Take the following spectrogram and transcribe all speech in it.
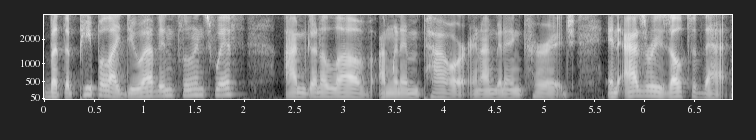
But the people I do have influence with, I'm going to love, I'm going to empower, and I'm going to encourage. And as a result of that,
